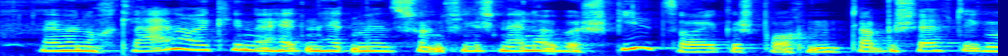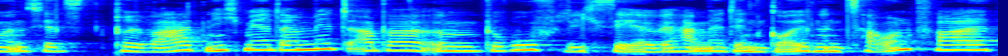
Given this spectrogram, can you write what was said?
Wenn wir noch kleinere Kinder hätten, hätten wir jetzt schon viel schneller über Spielzeug gesprochen. Da beschäftigen wir uns jetzt privat nicht mehr damit, aber ähm, beruflich sehr. Wir haben ja den goldenen Zaunpfahl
